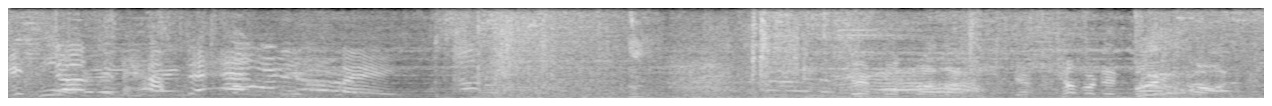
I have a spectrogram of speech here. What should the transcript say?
It doesn't have to end this way. Careful, brother! You're covered in brimstone!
